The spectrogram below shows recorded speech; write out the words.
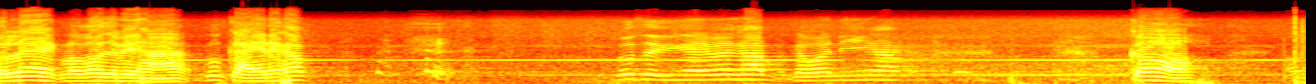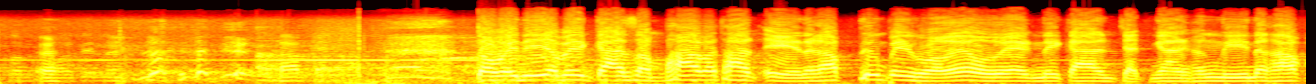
คนแรกเราก็จะไปหากู้ไก่นะครับ รู้สึกยังไงบ้างครับกับวันนี้ครับ ก็เอาสมอเส้นหนึ่งครับต่อไปนี้จะเป็นการสัมภาษณ์ประธานเอกนะครับ ซึ่งเป็นหัวแรกหัวแรงในการจัดงานครั้งนี้นะครับ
